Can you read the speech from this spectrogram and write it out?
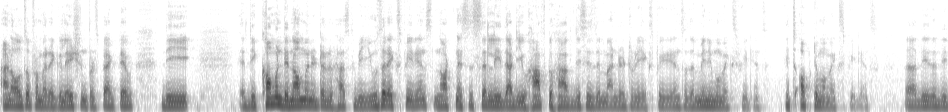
And also from a regulation perspective, the the common denominator has to be user experience, not necessarily that you have to have this is the mandatory experience or the minimum experience. It's optimum experience. Uh, these are the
